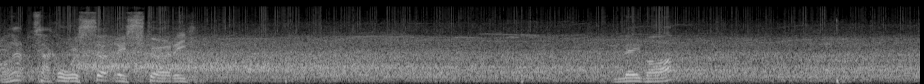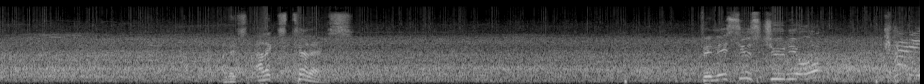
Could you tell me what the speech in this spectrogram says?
Well, that tackle was certainly sturdy. Neymar. And it's Alex Telles. Vinicius Junior. Can he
